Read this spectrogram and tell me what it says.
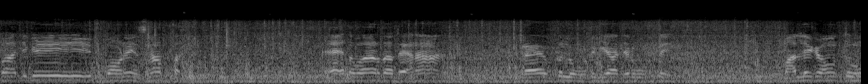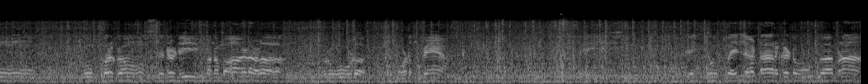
ਵੱਜ ਗਏ ਪੌਣੇ 7 ਐਤਵਾਰ ਦਾ ਦਿਨ ਆ। ਟ੍ਰੈਫਿਕ ਲੋਟ ਗਿਆ ਜ਼ਰੂਰ ਤੇ। ਮਾਲੇਗਾਉਂ ਤੋਂ ਕੋਪਰਗਾਉਂ ਸਿਰੜੀ ਮਨਵਾੜ ਵਾਲਾ ਰੋਡ ਮੁੜ ਪਿਆ ਆ। ਇੱਥੋਂ ਪਹਿਲਾ ਟਾਰਗੇਟ ਹੋਊਗਾ ਆਪਣਾ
